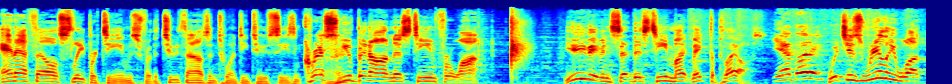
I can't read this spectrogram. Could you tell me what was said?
NFL sleeper teams for the 2022 season. Chris, you've been on this team for a while. You've even said this team might make the playoffs. yeah, buddy. Which is really what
